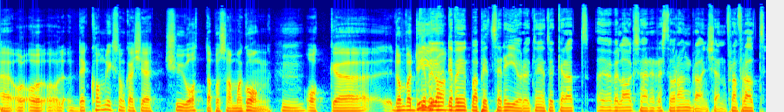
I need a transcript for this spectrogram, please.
Eh, och, och, och det kom liksom kanske 7-8 på samma gång. Och eh, de var Det var, dyra. ju, det var ju inte bara pizzerior, utan jag tycker att överlag så här i restaurangbranschen, framförallt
